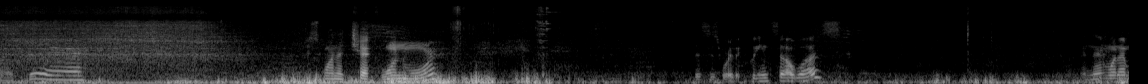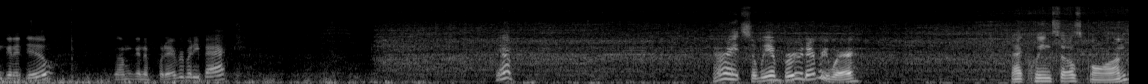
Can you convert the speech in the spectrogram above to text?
Right there. Just want to check one more. This is where the queen cell was. And then what I'm going to do is I'm going to put everybody back. Yep. All right, so we have brood everywhere. That queen cell's gone.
